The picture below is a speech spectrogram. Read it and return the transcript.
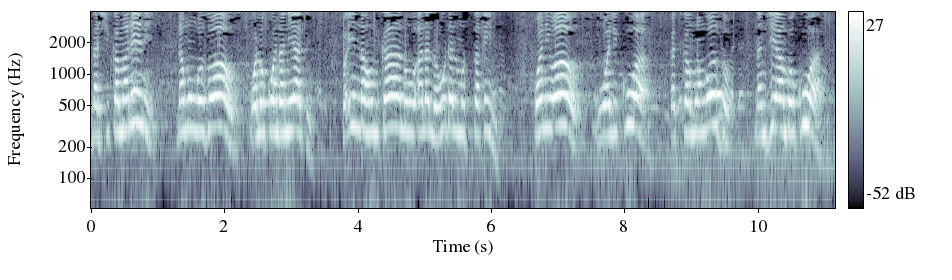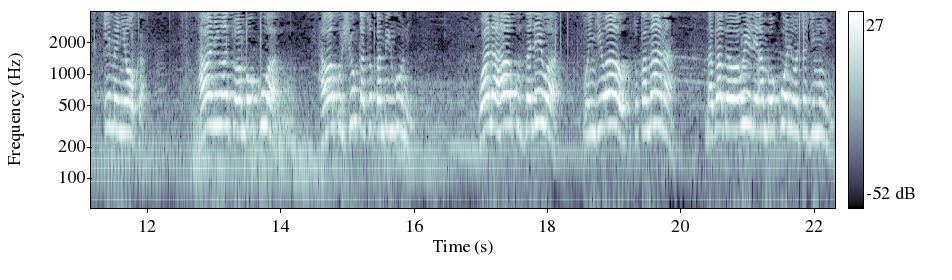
na shikamaneni na mwongozo wao waliokuwa ndani yake. Fa innahum kanu ala alhuda almustaqim. Kwani wao walikuwa katika mwongozo na njia ambokuwa imenyoka. Hawa ni watu ambokuwa hawakushuka toka mbinguni. Wala hawakuzaliwa wengi wao kutokamana na baba wawili ambokuwa ni wachaji Mungu.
